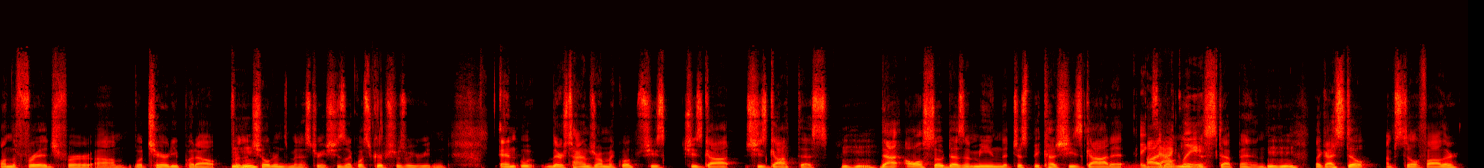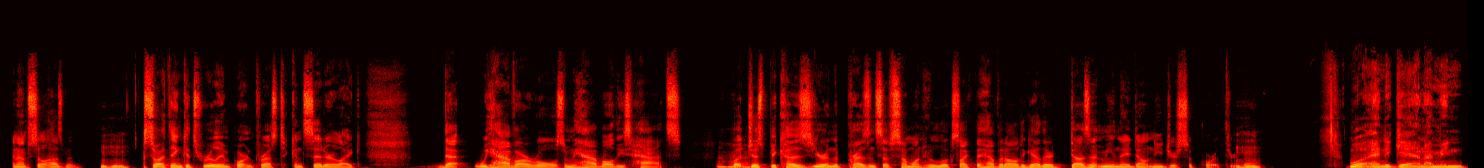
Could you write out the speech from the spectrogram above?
on the fridge for um, what Charity put out for the mm-hmm. children's ministry. She's like, "What scriptures are we reading?" And w- there's times where I'm like, "Well, she's she's got she's got this." Mm-hmm. That also doesn't mean that just because she's got it, I don't need to step in. Mm-hmm. Like I still, I'm still a father and I'm still a husband. So I think it's really important for us to consider like that we have our roles and we have all these hats. But mm-hmm. just because you're in the presence of someone who looks like they have it all together doesn't mean they don't need your support through mm-hmm. that. Well, and again, I mean,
